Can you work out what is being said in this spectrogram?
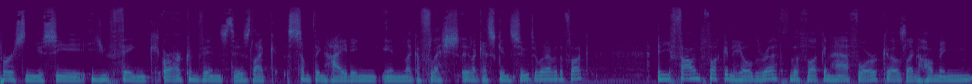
person you see you think or are convinced is like something hiding in like a flesh like a skin suit or whatever the fuck, and you found fucking Hildreth, the fucking half orc that was like humming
